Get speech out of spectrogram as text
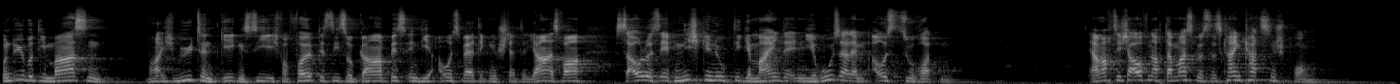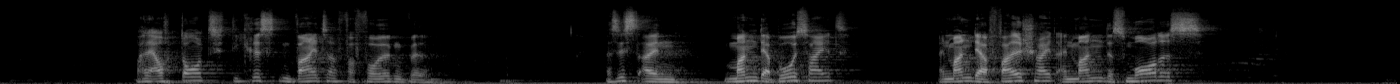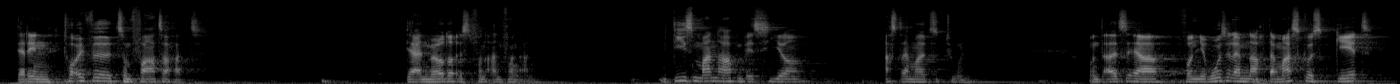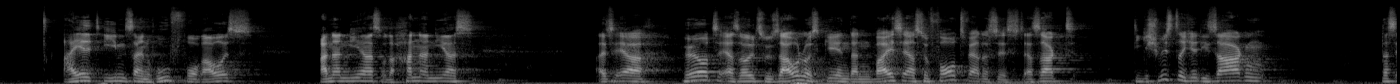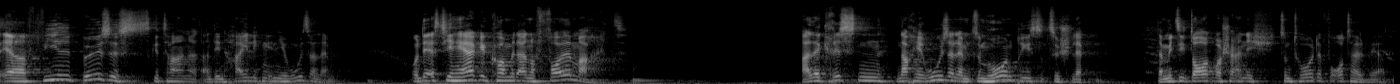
Und über die Maßen war ich wütend gegen sie. Ich verfolgte sie sogar bis in die auswärtigen Städte. Ja, es war Saulus eben nicht genug, die Gemeinde in Jerusalem auszurotten. Er macht sich auf nach Damaskus, das ist kein Katzensprung, weil er auch dort die Christen weiter verfolgen will. Es ist ein Mann der Bosheit, ein Mann der Falschheit, ein Mann des Mordes, der den Teufel zum Vater hat, der ein Mörder ist von Anfang an. Mit diesem Mann haben wir es hier erst einmal zu tun. Und als er von Jerusalem nach Damaskus geht, eilt ihm sein Ruf voraus, Ananias oder Hananias, als er hört, er soll zu Saulus gehen, dann weiß er sofort, wer das ist. Er sagt, die Geschwister hier, die sagen, dass er viel Böses getan hat an den Heiligen in Jerusalem. Und er ist hierher gekommen mit einer Vollmacht, alle Christen nach Jerusalem zum Hohenpriester zu schleppen, damit sie dort wahrscheinlich zum Tode verurteilt werden.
